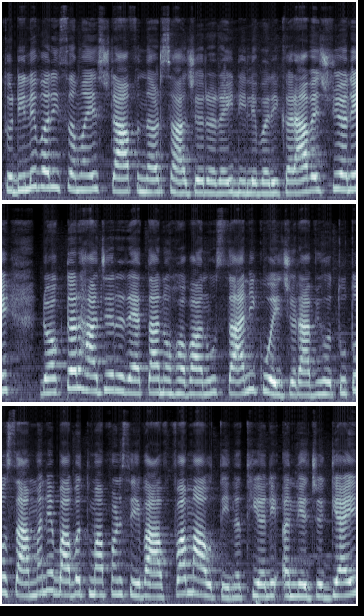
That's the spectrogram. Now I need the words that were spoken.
તો ડિલિવરી સમયે સ્ટાફ નર્સ હાજર રહી ડિલિવરી કરાવે છે અને ડોક્ટર હાજર રહેતા ન હોવાનું સ્થાનિકોએ જણાવ્યું હતું. તો સામાન્ય બાબતમાં પણ સેવા આપવામાં આવતી નથી અને અન્ય જગ્યાએ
